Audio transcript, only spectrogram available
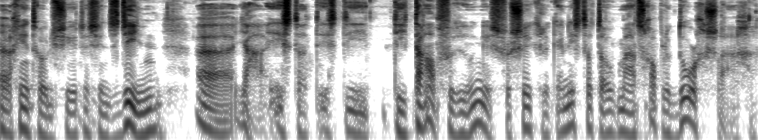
eh, geïntroduceerd. En sindsdien eh, ja, is, dat, is die, die taalverruwing is verschrikkelijk. En is dat ook maatschappelijk doorgeslagen.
